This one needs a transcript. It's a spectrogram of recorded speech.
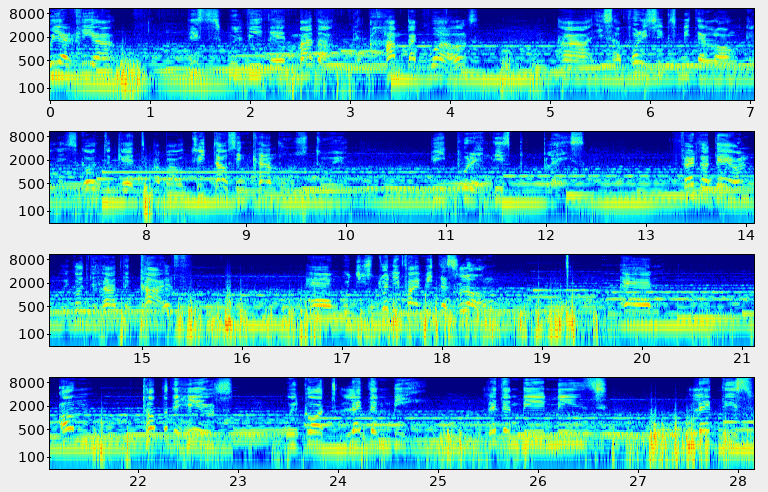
We are here. This will be the mother, the humpback whales. Uh, it's a 46 meter long and it's going to get about 3,000 candles to be put in this place. Further down, we're going to have the calf, and which is 25 meters long. And on top of the hills, we got let them be. Let them be means let this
